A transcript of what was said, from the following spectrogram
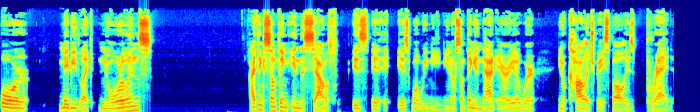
or maybe like New Orleans. I think something in the south is is what we need. You know, something in that area where, you know, college baseball is bred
